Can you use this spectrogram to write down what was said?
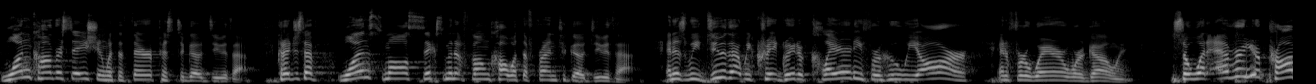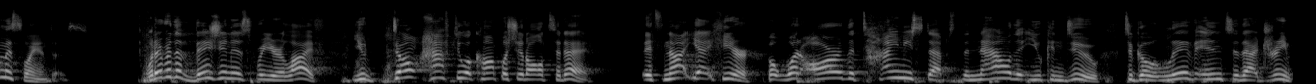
one conversation with a therapist to go do that? Could I just have one small six minute phone call with a friend to go do that? And as we do that, we create greater clarity for who we are and for where we're going. So, whatever your promised land is, whatever the vision is for your life, you don't have to accomplish it all today. It's not yet here, but what are the tiny steps, the now that you can do to go live into that dream?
